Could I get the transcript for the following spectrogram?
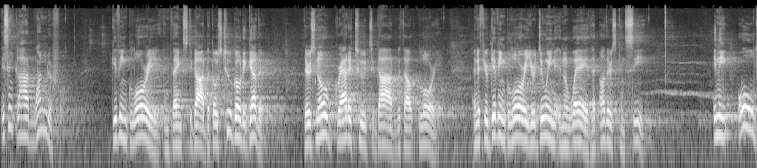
Isn't God wonderful? Giving glory and thanks to God. But those two go together. There's no gratitude to God without glory. And if you're giving glory, you're doing it in a way that others can see. In the old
